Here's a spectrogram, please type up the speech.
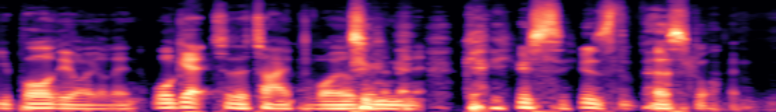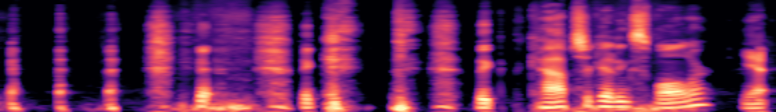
you pour the oil in. We'll get to the type of oils in a minute. Okay, here's here's the best one. the, the caps are getting smaller. Yep.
